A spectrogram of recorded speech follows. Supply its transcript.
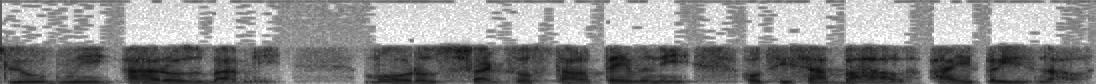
sľubmi a hrozbami. Morus však zostal pevný, hoci sa bál aj priznal –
